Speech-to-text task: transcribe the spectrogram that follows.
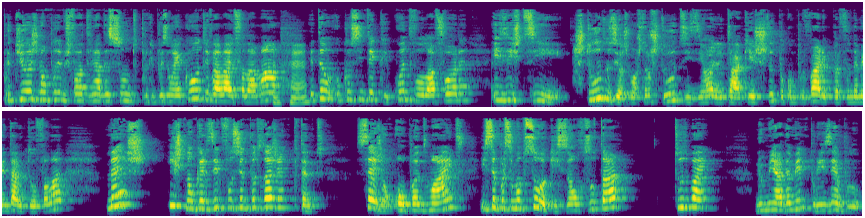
porque hoje não podemos falar de determinado assunto porque depois um é contra e vai lá e falar mal. Uhum. Então o que eu sinto é que quando vou lá fora existe sim estudos, e eles mostram estudos e dizem: olha, está aqui este estudo para comprovar e para fundamentar o que estou a falar, mas isto não quer dizer que funcione para toda a gente. Portanto, sejam open mind e se aparecer uma pessoa que isso não resultar, tudo bem. Nomeadamente, por exemplo,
